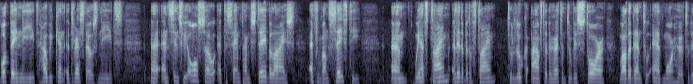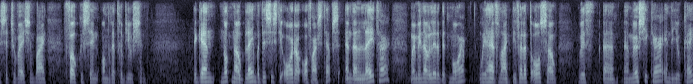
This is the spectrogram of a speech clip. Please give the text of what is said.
what they need, how we can address those needs, uh, and since we also at the same time stabilize everyone's safety, um, we have time, a little bit of time to look after the hurt and to restore rather than to add more hurt to the situation by focusing on retribution again, not no blame, but this is the order of our steps. And then later, when we know a little bit more, we have like developed also with uh, uh, Mersey Care in the UK,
